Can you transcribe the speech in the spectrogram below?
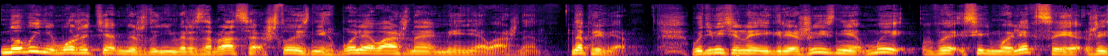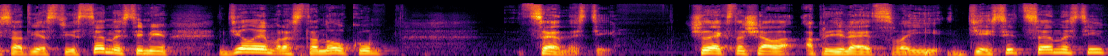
но вы не можете между ними разобраться, что из них более важное, менее важное. Например, в удивительной игре жизни мы в седьмой лекции «Жизнь в соответствии с ценностями» делаем расстановку ценностей. Человек сначала определяет свои 10 ценностей,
